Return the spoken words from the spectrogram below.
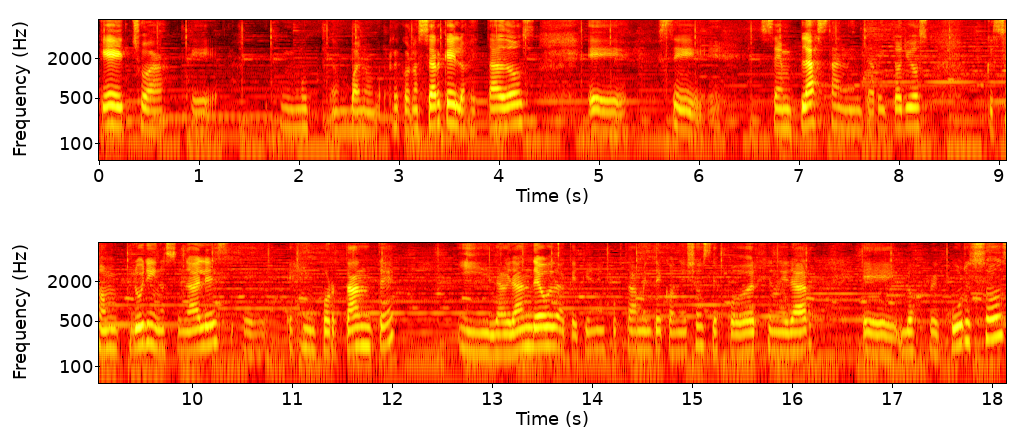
quechua, bueno, reconocer que los estados eh, se, emplazan en territorios que son plurinacionales eh, es importante y la gran deuda que tienen justamente con ellos es poder generar los recursos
